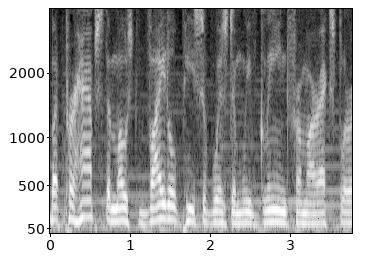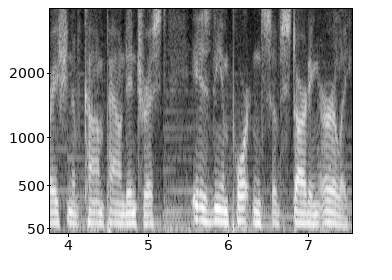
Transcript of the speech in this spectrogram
But perhaps the most vital piece of wisdom we've gleaned from our exploration of compound interest is the importance of starting early.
